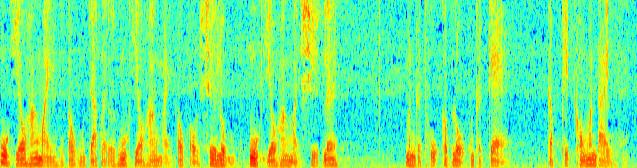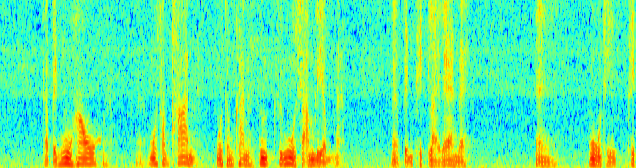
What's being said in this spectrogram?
งูเขียวหางใหม่เขาหูจักเลยเอองูเขียวหางใหม่เขาเอาเซรุ่มงูเขียวหางใหม่ฉีดเลย มันก็ถูกกับโลกมันก็แก่กับผิดของมันได้แต่เป็นงูเฮางูทำท่าน งูทำท่านคือคืองูสามเหลี่ยมนะเป็นผิดลายแรงเลยงูที่ผิด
